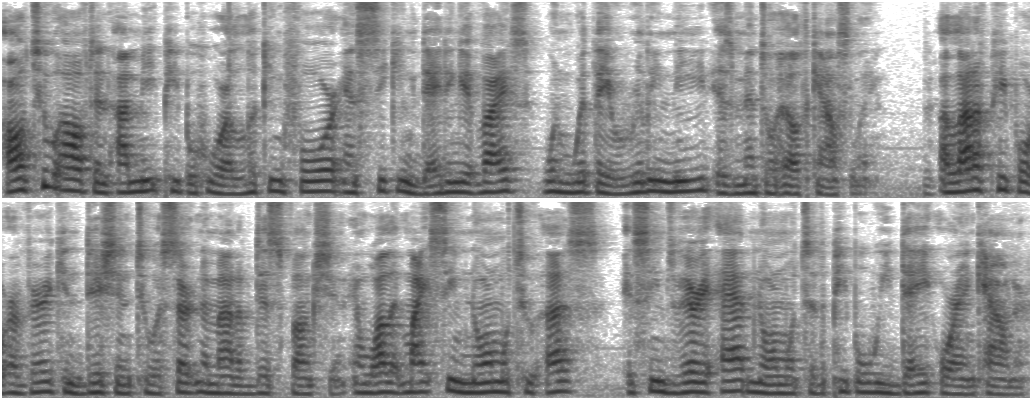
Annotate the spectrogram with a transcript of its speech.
All too often, I meet people who are looking for and seeking dating advice when what they really need is mental health counseling. A lot of people are very conditioned to a certain amount of dysfunction, and while it might seem normal to us, it seems very abnormal to the people we date or encounter.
